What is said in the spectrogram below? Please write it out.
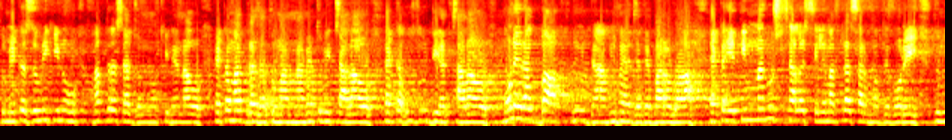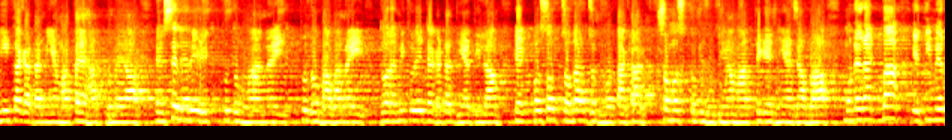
তুমি একটা জমি কিনো, মাদ্রাসার জন্য কিনে নাও। একটা মাদ্রাসা তোমার নামে তুমি চালাও, একটা হুজুর দিয়ে চালাও। মনে রাখবা, তুমি দামি হয়ে যেতে পারো না। একটা এতিম মানুষ চালো ছেলে মাদ্রাসার মধ্যে পড়ে। তুমি টাকাটা নিয়ে মাথায় হাত বোলায়া ছেলে রে তো তো মা নাই তো তো বাবা নাই ধর আমি তোর এই টাকাটা দিয়ে দিলাম। এক বছর চলার জন্য টাকার সমস্ত কিছু তুই আমার থেকে নিয়ে যাবা। মনে রাখবা, এতিমের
